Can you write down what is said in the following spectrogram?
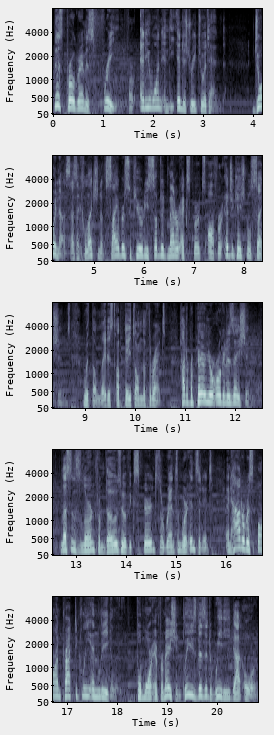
This program is free for anyone in the industry to attend. Join us as a collection of cybersecurity subject matter experts offer educational sessions with the latest updates on the threat, how to prepare your organization, lessons learned from those who have experienced a ransomware incident, and how to respond practically and legally. For more information, please visit WEDI.org.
